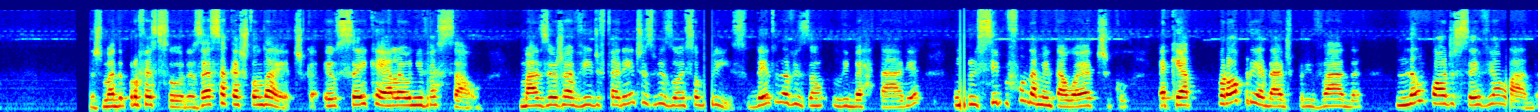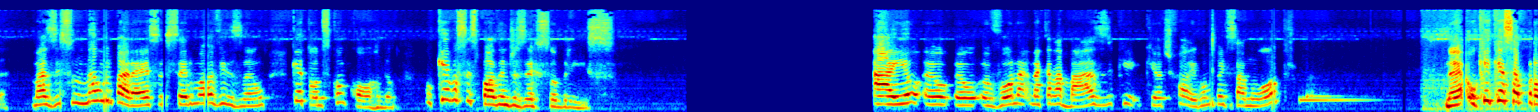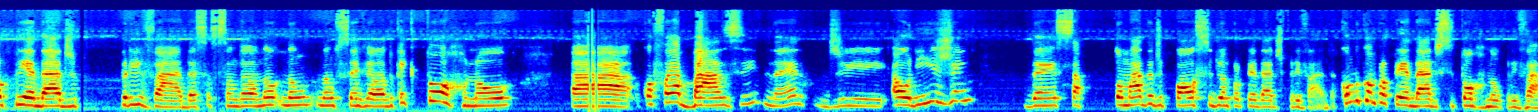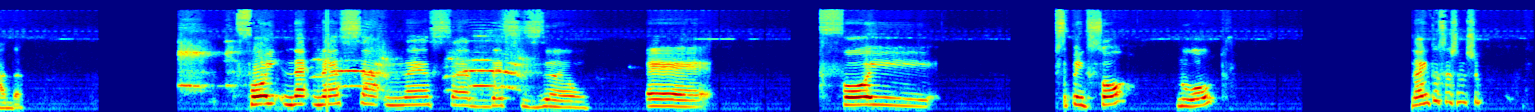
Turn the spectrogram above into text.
no chamado professoras, essa questão da ética. Eu sei que ela é universal, mas eu já vi diferentes visões sobre isso. Dentro da visão libertária, um princípio fundamental ético é que a propriedade privada não pode ser violada. Mas isso não me parece ser uma visão que todos concordam. O que vocês podem dizer sobre isso? Aí eu, eu, eu, eu vou na, naquela base que, que eu te falei. Vamos pensar no outro? Né? O que, que essa propriedade privada, essa ação dela não, não, não ser violada, o que, que tornou, a, qual foi a base, né, de, a origem dessa tomada de posse de uma propriedade privada? Como que uma propriedade se tornou privada? Foi nessa, nessa decisão, é, foi, se pensou no outro? Né? Então, se a gente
